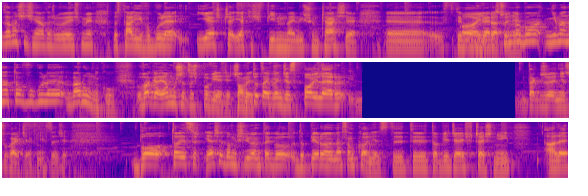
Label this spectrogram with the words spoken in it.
zanosi się na to, żebyśmy dostali w ogóle jeszcze jakiś film w najbliższym czasie e, w tym Oj, uniwersum, no bo nie ma na to w ogóle warunków. Uwaga, ja muszę coś powiedzieć. Powiedz Tutaj coś. będzie spoiler. Także nie słuchajcie, jak nie chcecie. Bo to jest. Ja się domyśliłem tego dopiero na sam koniec. Ty, ty to wiedziałeś wcześniej, ale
